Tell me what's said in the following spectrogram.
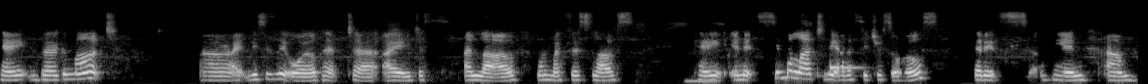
Okay, bergamot. All right, this is the oil that uh, I just I love. One of my first loves. Okay, and it's similar to the other citrus oils, but it's again um,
